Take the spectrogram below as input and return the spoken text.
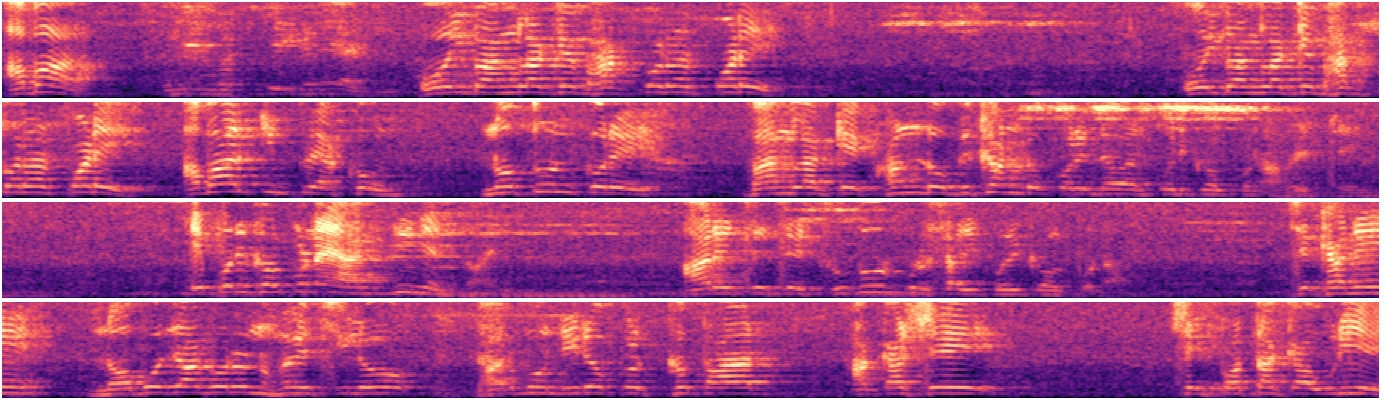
আবার ওই বাংলাকে ভাগ করার পরে, ওই বাংলাকে ভাগ করার পরে আবার কিন্তু এখন নতুন করে বাংলাকে খণ্ড বিখণ্ড করে দেওয়ার পরিকল্পনা হয়েছে। এ পরিকল্পনা একদিনের নয়। আর এসেছে সুদূর প্রসারী পরিকল্পনা, যেখানে নবজাগরণ হয়েছিল, ধর্ম নিরপেক্ষতার আকাশে সেই পতাকা উড়িয়ে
